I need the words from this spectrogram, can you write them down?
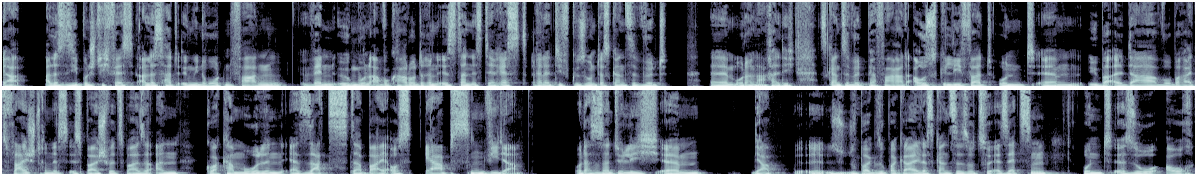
ja, alles ist hieb- und stichfest, alles hat irgendwie einen roten Faden. Wenn irgendwo ein Avocado drin ist, dann ist der Rest relativ gesund. Das Ganze wird, ähm, oder nachhaltig, das Ganze wird per Fahrrad ausgeliefert und ähm, überall da, wo bereits Fleisch drin ist, ist beispielsweise an Guacamolen Ersatz dabei aus Erbsen wieder. Und das ist natürlich ähm, ja äh, super super geil, das Ganze so zu ersetzen und äh, so auch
